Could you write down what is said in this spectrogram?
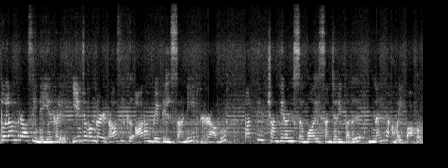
துலாம் ராசி நேயர்களே இன்று உங்கள் ராசிக்கு ஆறாம் வீட்டில் சனி ராகு பத்தில் சந்திரன் செவ்வாய் சஞ்சரிப்பது நல்ல அமைப்பாகும்.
